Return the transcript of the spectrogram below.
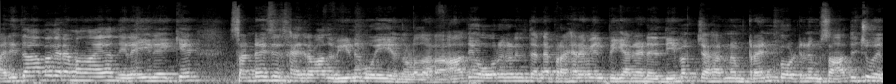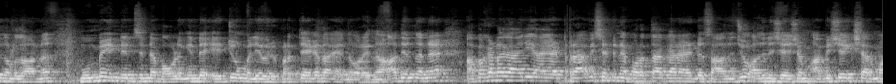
പരിതാപകരമായ നിലയിലേക്ക് que സൺറൈസേഴ്സ് ഹൈദരാബാദ് വീണുപോയി എന്നുള്ളതാണ്. ആദ്യ ഓവറുകളിൽ തന്നെ പ്രഹരമേൽപ്പിക്കാനായിട്ട് ദീപക് ചഹറിനും ട്രെൻ ബോൾട്ടിനും സാധിച്ചു എന്നുള്ളതാണ് മുംബൈ ഇന്ത്യൻസിന്റെ ബൗളിംഗിന്റെ ഏറ്റവും വലിയ ഒരു പ്രത്യേകത എന്ന് പറയുന്നത്. ആദ്യം തന്നെ അപകടകാരിയായ ട്രാവിസെറ്റിനെ പുറത്താക്കാനായിട്ട് സാധിച്ചു. അതിനുശേഷം അഭിഷേക് ശർമ്മ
